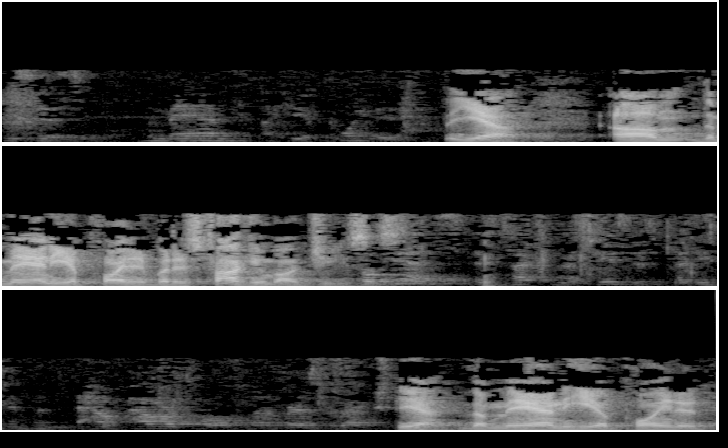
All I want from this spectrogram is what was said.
He says the man he appointed. Yeah, um, the man he appointed, but it's talking about Jesus. Oh, yes, it's talking about Jesus, but even how powerful the resurrection. Yeah, the man he appointed.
